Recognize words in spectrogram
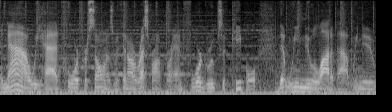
And now we had four personas within our restaurant brand, four groups of people that we knew a lot about. We knew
